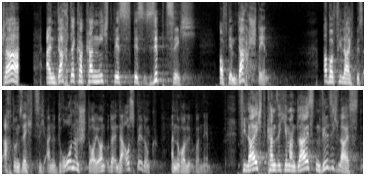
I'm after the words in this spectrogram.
Klar, ein Dachdecker kann nicht bis, bis 70 auf dem Dach stehen, aber vielleicht bis 68 eine Drohne steuern oder in der Ausbildung eine Rolle übernehmen. Vielleicht kann sich jemand leisten, will sich leisten,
